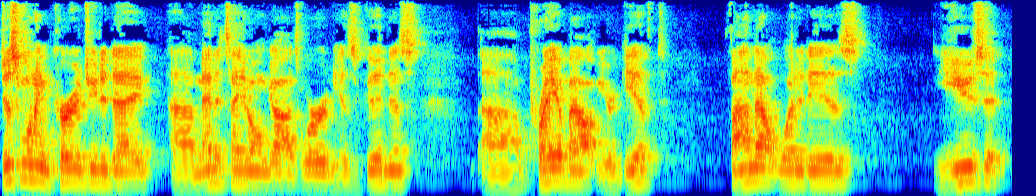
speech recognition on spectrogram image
just want to encourage you today, uh, meditate on God's word and his goodness. Uh, pray about your gift. Find out what it is. Use it.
